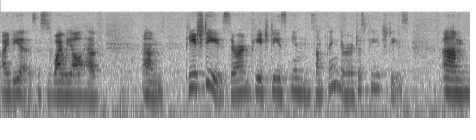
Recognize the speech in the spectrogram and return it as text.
ideas. This is why we all have um, PhDs. There aren't PhDs in something, there are just PhDs. Um,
